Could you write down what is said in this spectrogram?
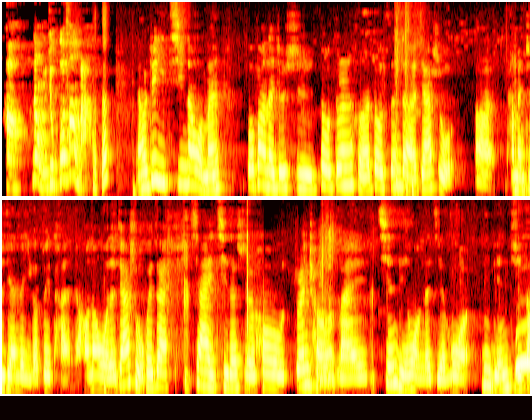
好，那我们就播放吧。好的，然后这一期呢，我们播放的就是豆墩和豆森的家属啊、呃他们之间的一个对谈。然后呢，我的家属会在下一期的时候专程来亲临我们的节目，莅临指导。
